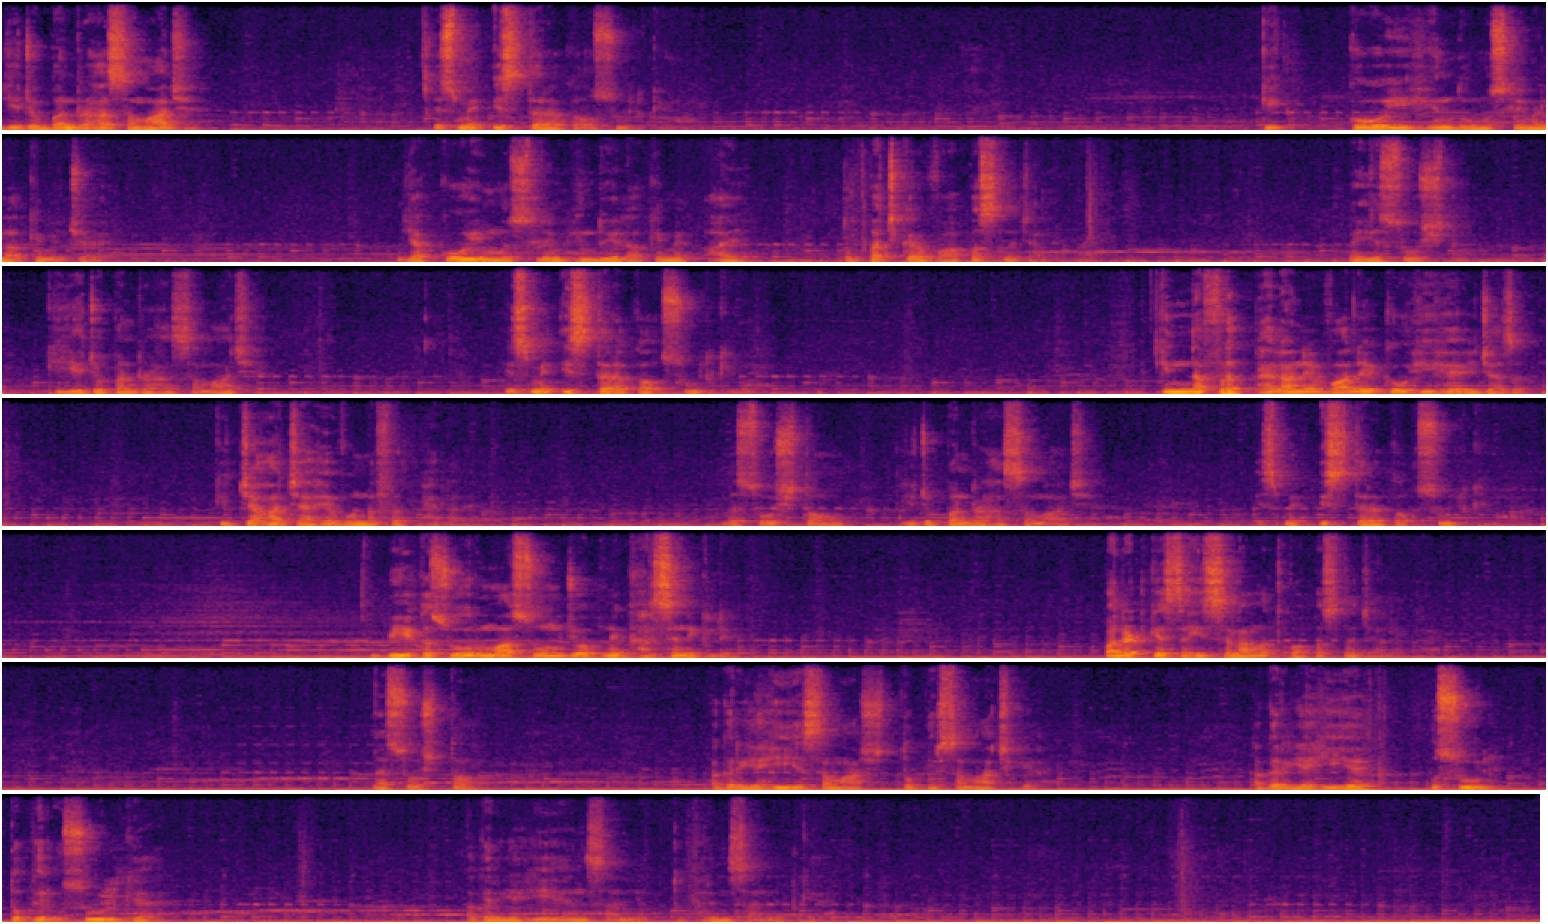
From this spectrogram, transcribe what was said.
ये जो बन रहा समाज है, इसमें इस तरह का उसूल क्यों? कि कोई हिंदू मुस्लिम इलाके में जाए या कोई मुस्लिम हिंदू इलाके में आए तो बचकर वापस न जाने मैं ये सोचता हूँ कि ये जो बन रहा समाज है, इसमें इस तरह का उसूल क्यों है? कि नफरत फैलाने वाले को ही है इजाज़त। कि जहाँ चाहे वो नफरत फैलाए। मैं सोचता हूँ, ये जो बन रहा समाज है, इसमें इस तरह का उसूल क्यों बेकसूर मासूम जो अपने घर से निकले, पलट के सही सलामत वापस न जाने पाए। मैं सोचता हूँ अगर यही है समाज तो फिर समाज क्या है? अगर यही है उसूल तो फिर उसूल क्या है? अगर यही है इंसानियत तो फिर इंसानियत क्या है?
